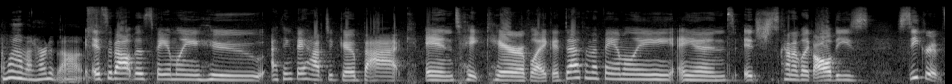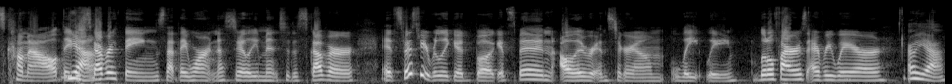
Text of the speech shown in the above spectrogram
Oh, I haven't heard of that. It's about this family who I think they have to go back and take care of like a death in the family, and it's just kind of like all these secrets come out. They Yeah. discover things that they weren't necessarily meant to discover. It's supposed to be a really good book. It's been all over Instagram lately. Little Fires Everywhere. oh yeah.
